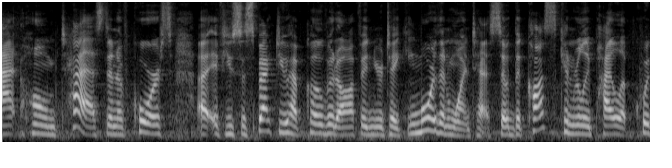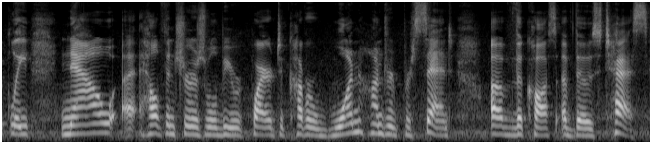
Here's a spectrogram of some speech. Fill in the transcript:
at-home test. And of course, uh, if you suspect you have COVID, often you're taking more than one test. So the costs can really pile up quickly. Now, uh, health insurers will be required to cover 100% of the cost of those tests.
